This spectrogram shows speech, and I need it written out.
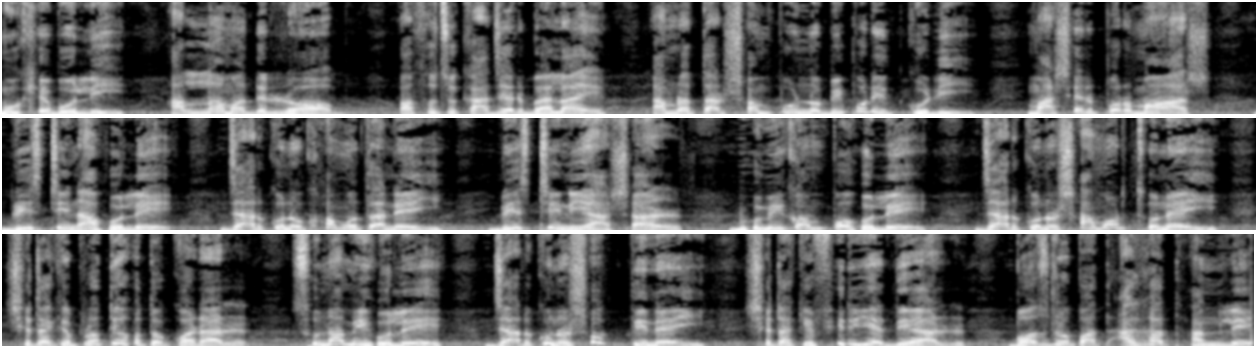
মুখে বলি, আল্লাহ আমাদের রব। অথচ কাজের বেলায় আমরা তার সম্পূর্ণ বিপরীত করি। মাসের পর মাস বৃষ্টি না হলে যার কোনো ক্ষমতা নেই বৃষ্টি নিয়ে আসার, ভূমিকম্প হলে যার কোনো সামর্থ্য নেই সেটাকে প্রতিহত করার, সুনামি হলে যার কোনো শক্তি নেই সেটাকে ফিরিয়ে দেওয়ার বজ্রপাত আঘাত হানলে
